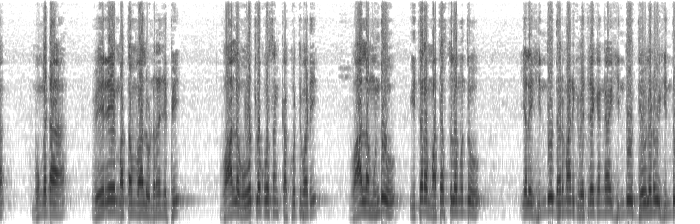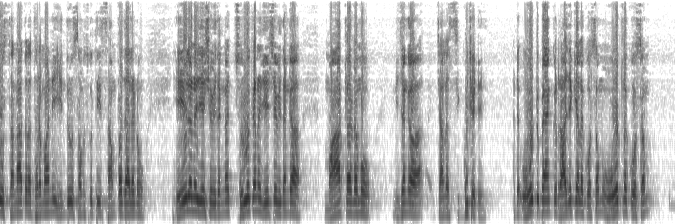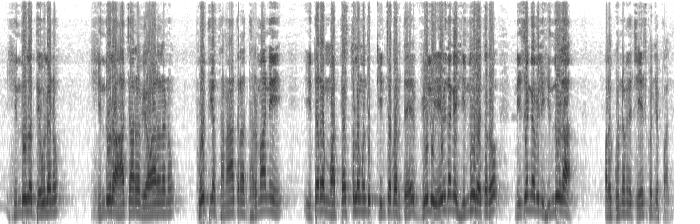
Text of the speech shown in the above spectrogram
ముంగట వేరే మతం వాళ్ళు ఉండరని చెప్పి వాళ్ళ ఓట్ల కోసం కక్కుర్తిపడి వాళ్ళ ముందు ఇతర మతస్థుల ముందు ఇలా హిందూ ధర్మానికి వ్యతిరేకంగా హిందూ దేవులను హిందూ సనాతన ధర్మాన్ని హిందూ సంస్కృతి సాంప్రదాయాలను హేళన చేసే విధంగా చులకన చేసే విధంగా మాట్లాడము నిజంగా చాలా సిగ్గుచేటిది. అంటే ఓటు బ్యాంక్ రాజకీయాల కోసం ఓట్ల కోసం హిందువుల దేవులను హిందువుల ఆచార వ్యవహారాలను పూర్తిగా సనాతన ధర్మాన్ని ఇతర మతస్థుల ముందు కించపడితే వీళ్ళు ఏ విధంగా హిందువులు అవుతారో నిజంగా వీళ్ళు హిందువుల వాళ్ళ గుండె మీద చేసుకొని చెప్పాలి.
